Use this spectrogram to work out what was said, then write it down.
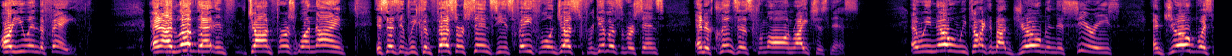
Are you in the faith? And I love that in John 1 1 9, It says, if we confess our sins, he is faithful and just to forgive us of our sins and to cleanse us from all unrighteousness. And we know when we talked about Job in this series, and Job was,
